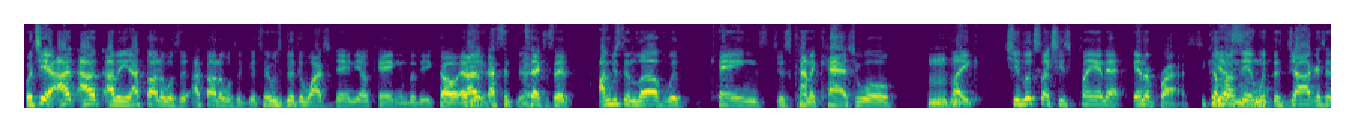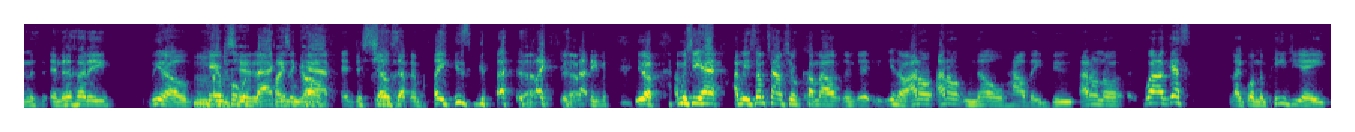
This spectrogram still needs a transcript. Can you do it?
But yeah, I, I, I mean, I thought it was a, I thought it was a good. It was good to watch Danielle Kang and Lydia Ko. And yeah. I, I, sent the yeah. text and said, I'm just in love with Kang's just kind of casual, mm-hmm. like she looks like she's playing at Enterprise. She comes yes. out there with the joggers and the, and the hoodie you know, mm-hmm. hair pulled back in the cap and just shows up and plays. Yep, like she's yep. not even, you know. I mean, she had. I mean, sometimes she'll come out and you know, I don't, I don't know how they do. I don't know. Well, I guess like on the PGA,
